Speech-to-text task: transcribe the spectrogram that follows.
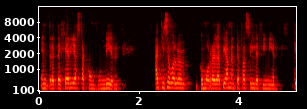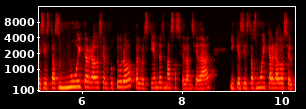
entretejer y hasta confundir aquí se vuelve como relativamente fácil definir que si estás muy cargado hacia el futuro, tal vez tiendes más hacia la ansiedad y que si estás muy cargado hacia el,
